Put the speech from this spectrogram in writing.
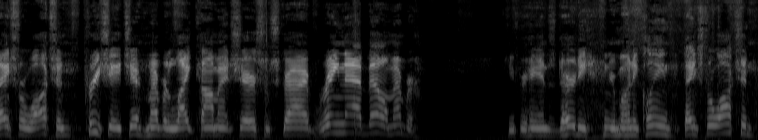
Thanks for watching. Appreciate you. Remember, to like, comment, share, subscribe. Ring that bell. Remember, Keep your hands dirty and your money clean. Thanks for watching.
